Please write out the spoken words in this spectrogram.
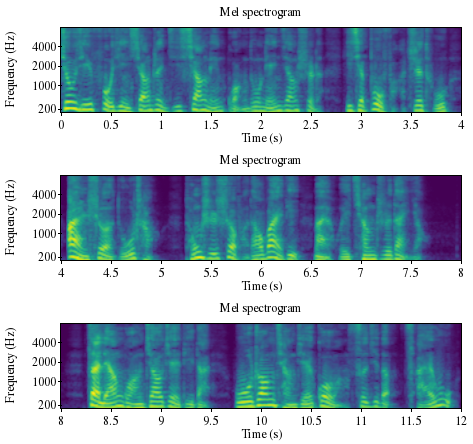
纠集附近乡镇及相邻广东连江市的一些不法之徒，暗设赌场，同时设法到外地买回枪支弹药。在两广交界地带，武装抢劫过往司机的财物，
